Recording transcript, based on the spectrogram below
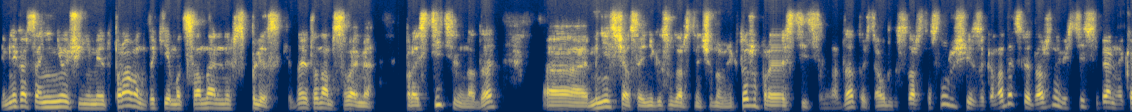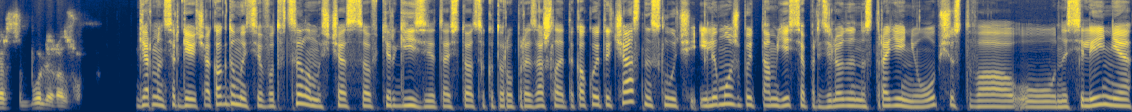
и мне кажется, они не очень имеют права на такие эмоциональные всплески. Да? Это нам с вами простительно, да, а, мне сейчас, я не государственный чиновник, тоже простительно, да, то есть, а вот государственные служащие, законодатели должны вести себя, мне кажется, более разумно. Герман Сергеевич, а как думаете, вот в целом сейчас в Киргизии та ситуация, которая произошла, это какой-то частный случай? Или, может быть, там есть определенное настроение у общества, у населения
